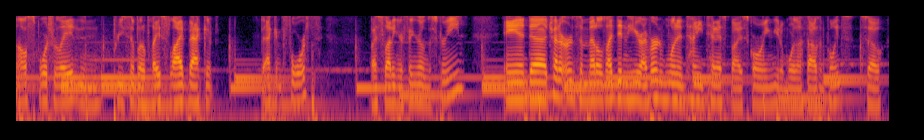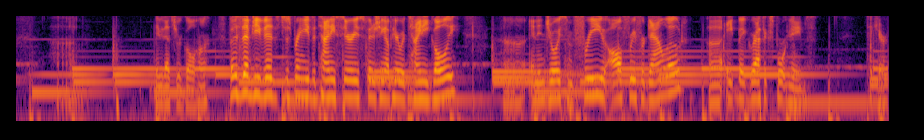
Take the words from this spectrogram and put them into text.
all sports related and pretty simple to play. Slide back and back and forth by sliding your finger on the screen, and uh, try to earn some medals. I didn't here. I've earned one in Tiny Tennis by scoring you know more than a thousand points. So. Uh, maybe that's your goal, huh? But this is MG Vids, just bringing you the Tiny series, finishing up here with Tiny Goalie, uh, and enjoy some free, all free for download, 8-bit uh, graphic sport games. Take care.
